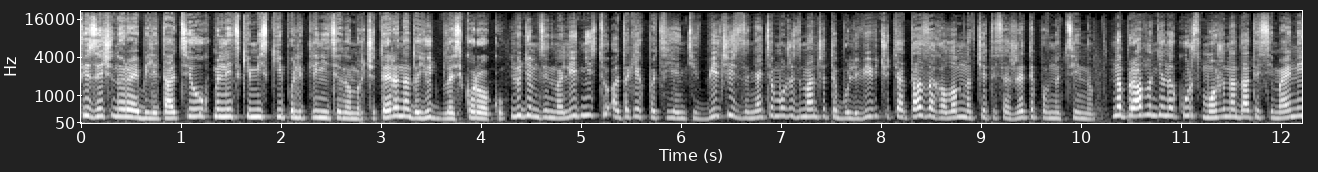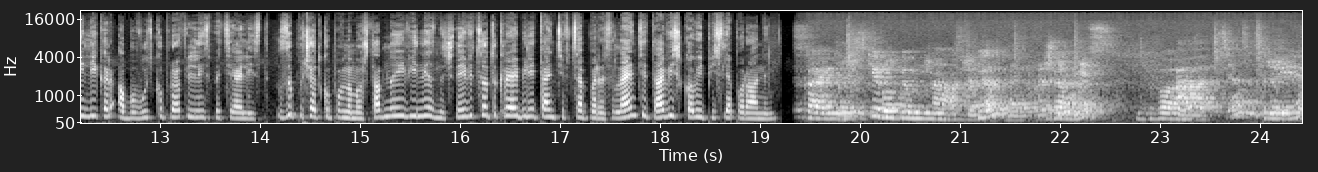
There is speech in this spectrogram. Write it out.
Фізичну реабілітацію у Хмельницькій міській поліклініці номер 4 надають близько року. Людям з інвалідністю, а таких пацієнтів більшість заняття можуть зменшити больові відчуття та загалом навчитися жити повноцінно. Направлення на курс може надати сімейний лікар або вузькопрофільний спеціаліст. З початку повномасштабної війни значний відсоток реабілітантів це переселенці та військові після поранень. Пускаємо робимо нахил. Два, три,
